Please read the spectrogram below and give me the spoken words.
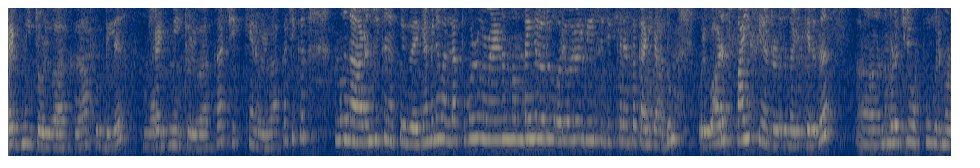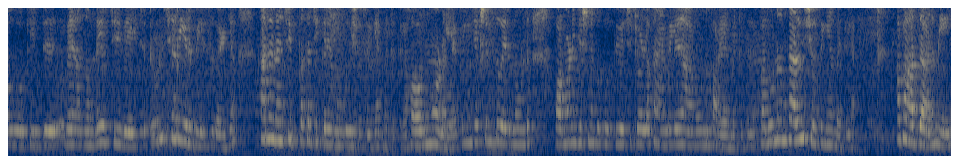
റെഡ് മീറ്റ് ഒഴിവാക്കുക ഫുഡിൽ റെഡ് മീറ്റ് ഒഴിവാക്കുക ചിക്കൻ ഒഴിവാക്കുക. ചിക്കൻ നമുക്ക് നാടൻ ചിക്കനൊക്കെ ഉപയോഗിക്കാം. പിന്നെ വല്ലപ്പോഴും വേണമെന്നുണ്ടെങ്കിൽ ഒരു ഒരു ഒരു പീസ് ചിക്കനൊക്കെ കഴിക്കുക അതും ഒരുപാട് സ്പൈസി ആയിട്ടുള്ളത് കഴിക്കരുത്. നമ്മൾ ഇച്ചിരി ഉപ്പും കുരുമുളകും ഒക്കെ ഇട്ട് വേണമെന്നുണ്ടെങ്കിൽ ഇച്ചിരി വേവിച്ചിട്ട് ഒരു ചെറിയൊരു പീസ് കഴിക്കാം. കാരണം എന്താ വെച്ചാൽ ഇപ്പോഴത്തെ ചിക്കനെ നമുക്ക് വിശ്വസിക്കാൻ പറ്റത്തില്ല. ഹോർമോൺ അല്ലേ? ഇപ്പോൾ ഇഞ്ചക്ഷൻസ് വരുന്നതുകൊണ്ട് ഹോർമോൺ ഇഞ്ചക്ഷനൊക്കെ കുത്തി വെച്ചിട്ടുള്ള ഫാമിലി ആണോ എന്ന് പറയാൻ പറ്റത്തില്ല. അപ്പോൾ അതുകൊണ്ട് നമുക്ക് അത് വിശ്വസിക്കാൻ പറ്റില്ല. അപ്പോൾ അതാണ് മെയിൻ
